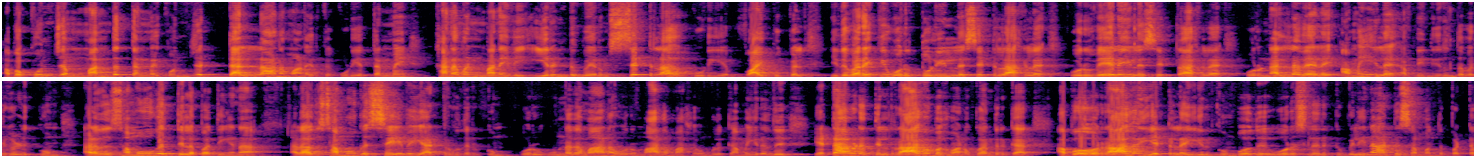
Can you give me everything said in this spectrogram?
அப்போ கொஞ்சம் மந்தத்தன்மை கொஞ்சம் டல்லானமான இருக்கக்கூடிய தன்மை கணவன் மனைவி இரண்டு பேரும் செட்டில் ஆகக்கூடிய வாய்ப்புகள். இதுவரைக்கும் ஒரு தொழிலில் செட்டில் ஆகலை ஒரு வேலையில் செட் ஆகலை ஒரு நல்ல வேலை அமையலை அப்படின்னு இருந்தவர்களுக்கும் அல்லது சமூகத்தில் பார்த்தீங்கன்னா அதாவது சமூக சேவை ஆற்றுவதற்கும் ஒரு உன்னதமான ஒரு மாதமாக உங்களுக்கு அமைகிறது. எட்டாம் இடத்தில் ராகு பகவான் உட்கார்ந்திருக்கார். அப்போ ராகு எட்டில் இருக்கும்போது ஒரு சிலருக்கு வெளிநாட்டு சம்பந்தப்பட்ட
